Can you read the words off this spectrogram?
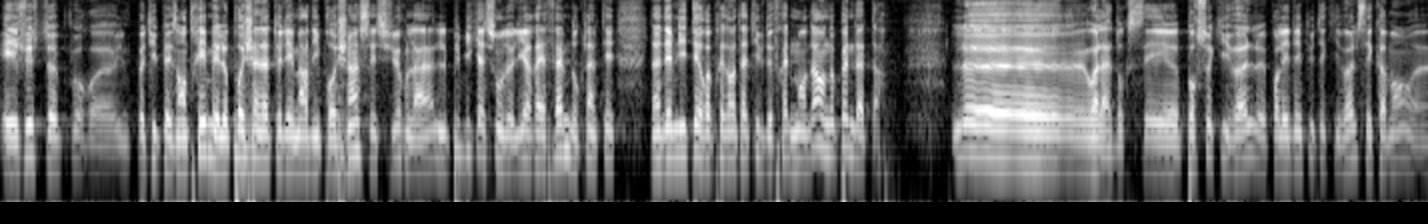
Et juste pour euh, une petite plaisanterie, mais le prochain atelier mardi prochain, c'est sur la, publication de l'IRFM, donc l'indemnité représentative de frais de mandat en open data. Voilà, donc c'est pour ceux qui veulent, pour les députés qui veulent, c'est comment euh,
